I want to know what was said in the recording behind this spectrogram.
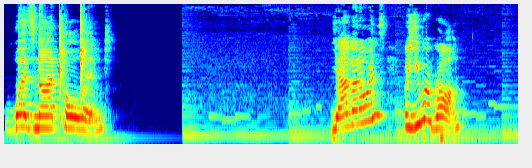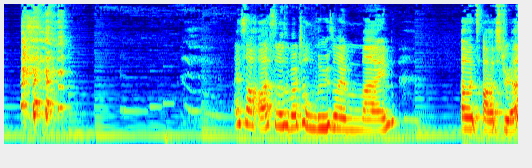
Was not Poland. Yeah, Bad Omens? But you were wrong. I saw Austin, I was about to lose my mind. Oh, it's Austria.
